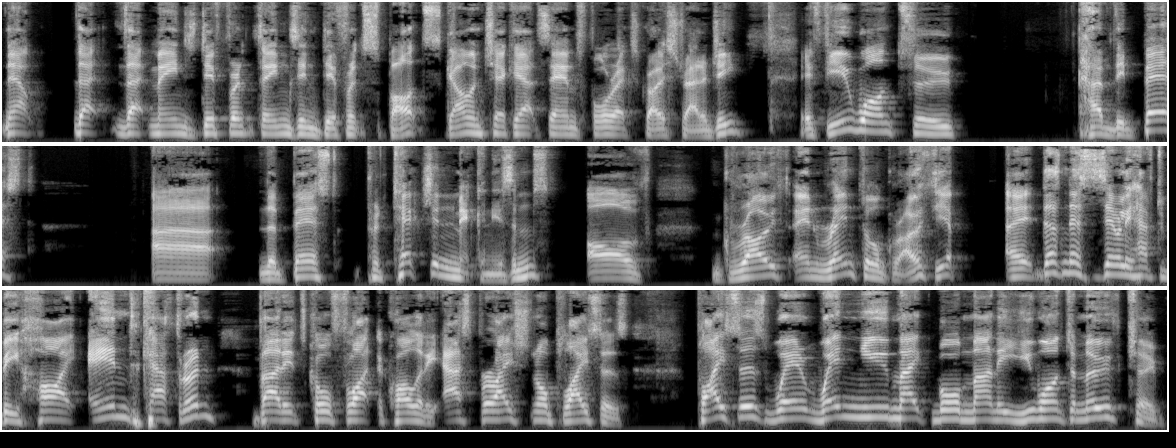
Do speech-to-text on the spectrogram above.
Now, that, that means different things in different spots. Go and check out Sam's Forex growth strategy. If you want to have the best, uh, the best protection mechanisms of growth and rental growth, yep, it doesn't necessarily have to be high end, Catherine, but it's called flight to quality, aspirational places places where when you make more money, you want to move to.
